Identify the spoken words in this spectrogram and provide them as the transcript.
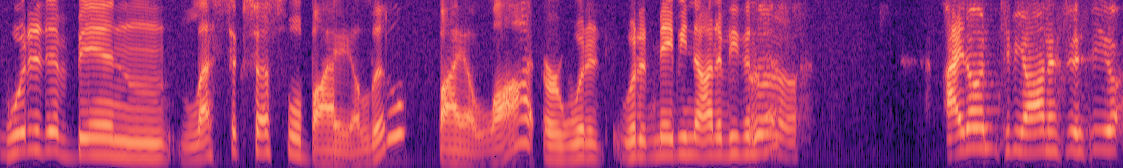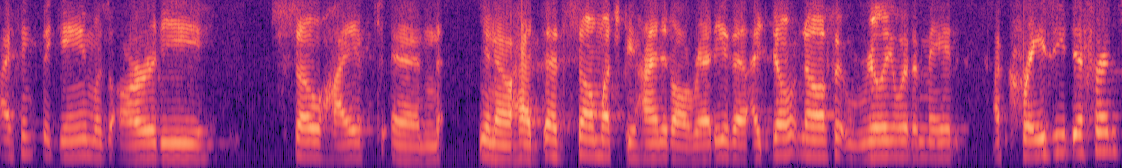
would it have been less successful by a little, by a lot, or would it would it maybe not have even? Ugh. I don't. To be honest with you, I think the game was already so hyped and you know had had so much behind it already that I don't know if it really would have made a crazy difference.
